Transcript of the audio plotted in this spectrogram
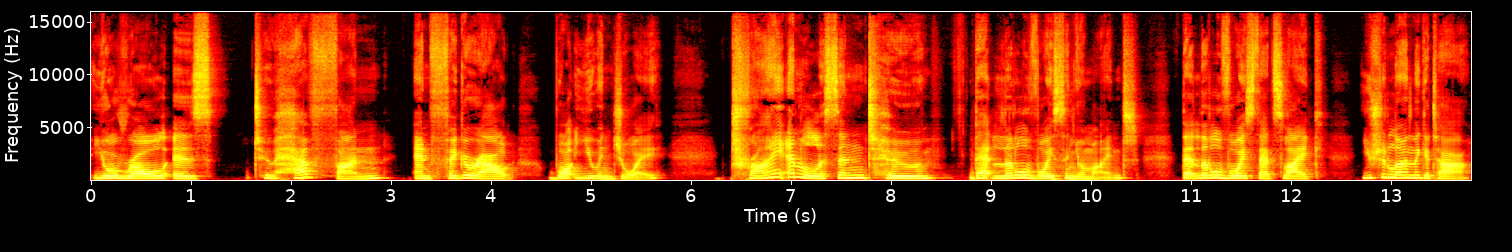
Your role is to have fun and figure out what you enjoy. Try and listen to that little voice in your mind. That little voice that's like, you should learn the guitar,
